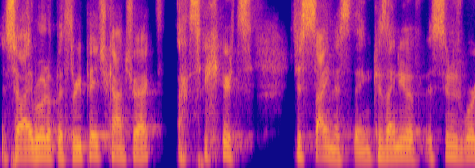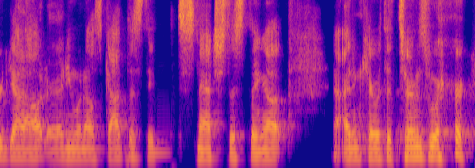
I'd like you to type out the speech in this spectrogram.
And so I wrote up a three page contract. I was like, here's just sign this thing because I knew if as soon as word got out or anyone else got this, they'd snatch this thing up. I didn't care what the terms were.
